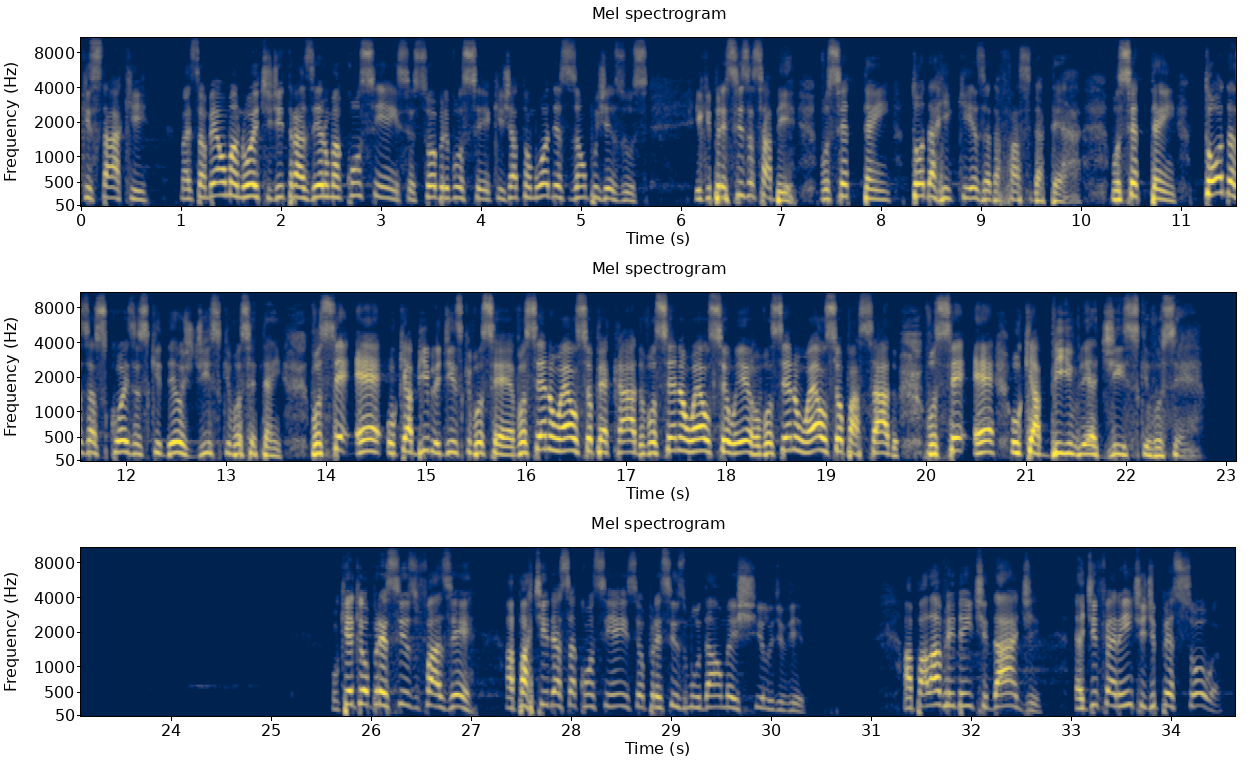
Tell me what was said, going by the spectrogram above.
que está aqui, mas também é uma noite de trazer uma consciência sobre você que já tomou a decisão por Jesus e que precisa saber: você tem toda a riqueza da face da terra, você tem todas as coisas que Deus diz que você tem, você é o que a Bíblia diz que você é, você não é o seu pecado, você não é o seu erro, você não é o seu passado, você é o que a Bíblia diz que você é. O que, é que eu preciso fazer? A partir dessa consciência, eu preciso mudar o meu estilo de vida. A palavra identidade é diferente de pessoa.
